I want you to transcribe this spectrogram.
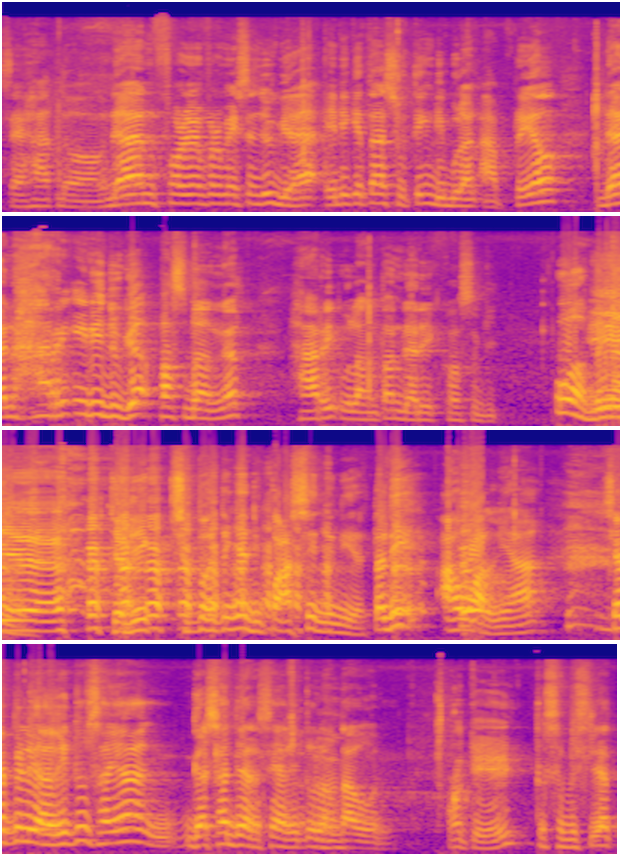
Sehat dong. Dan for information juga, ini kita syuting di bulan April dan hari ini juga pas banget hari ulang tahun dari Kosugi. Wah benar. Iya. Jadi sepertinya dipasin ini ya. Tadi awalnya saya pilih hari itu saya nggak sadar saya hari itu ulang tahun. Oke. Terus habis lihat,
